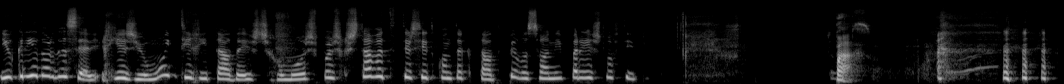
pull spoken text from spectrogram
e o criador da série reagiu muito irritado a estes rumores, pois gostava de ter sido contactado pela Sony para este novo título. Pá.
